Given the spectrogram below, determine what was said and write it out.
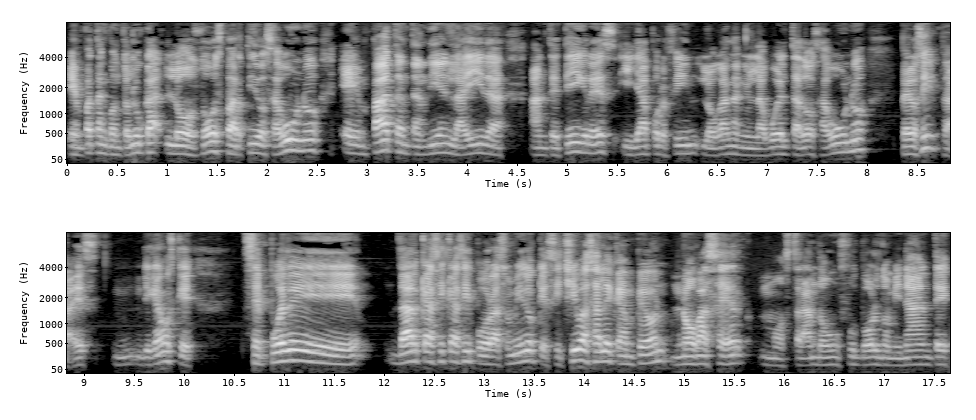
empatan con Toluca los dos partidos a uno, empatan también la ida ante Tigres y ya por fin lo ganan en la vuelta 2 a 1. Pero sí, es, digamos que se puede dar casi casi por asumido que si Chivas sale campeón no va a ser mostrando un fútbol dominante,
